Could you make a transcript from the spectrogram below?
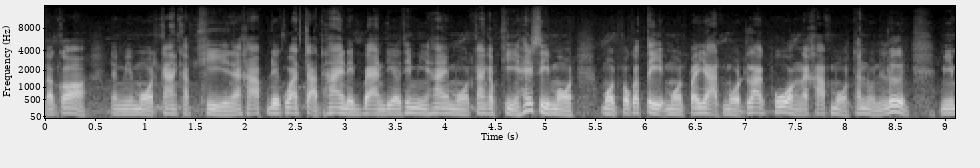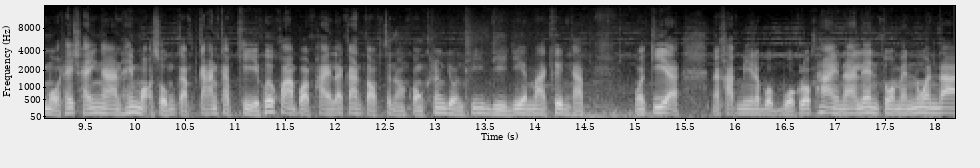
แล้วก็ยังมีโหมดการขับขี่นะครับ เรียกว่าจัดให้ในแบรนด์เดียวที่มีให้โหมดการขับขี่ให้ 4 โหมด โหมดปกติ โหมดประหยัด โหมดลากพ่วงนะครับ โหมดถนนลื่น มีโหมดให้ใช้งานให้เหมาะสมกับการขับขี่ เพื่อความปลอดภัยและการตอบสนองของเครื่องยนต์ที่ดีเยี่ยมมากขึ้นครับหัวเกียร์นะครับมีระบบบวกลบให้นะเล่นตัวแมนนวลได้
